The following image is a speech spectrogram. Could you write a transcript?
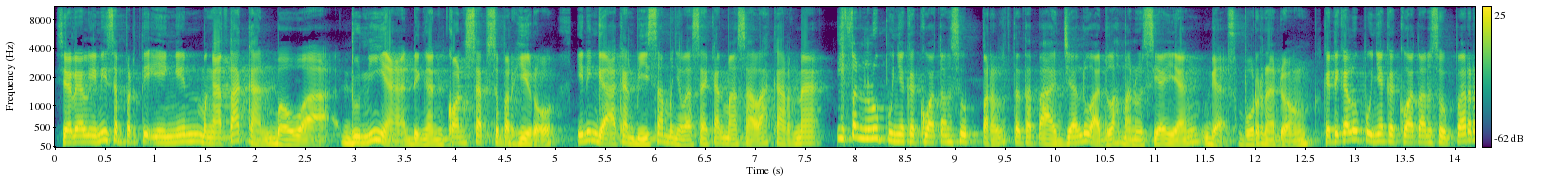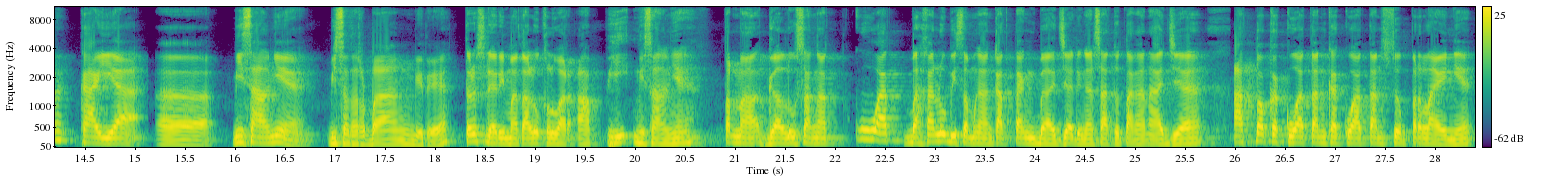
Serial ini seperti ingin mengatakan bahwa dunia dengan konsep superhero ini nggak akan bisa menyelesaikan masalah karena even lu punya kekuatan super, tetap aja lu adalah manusia yang nggak sempurna dong. Ketika lu punya kekuatan super kayak uh, misalnya bisa terbang gitu ya, terus dari mata lu keluar api misalnya, tenaga lu sangat kuat, bahkan lu bisa mengangkat tank baja dengan satu tangan aja, atau kekuatan-kekuatan super lainnya,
